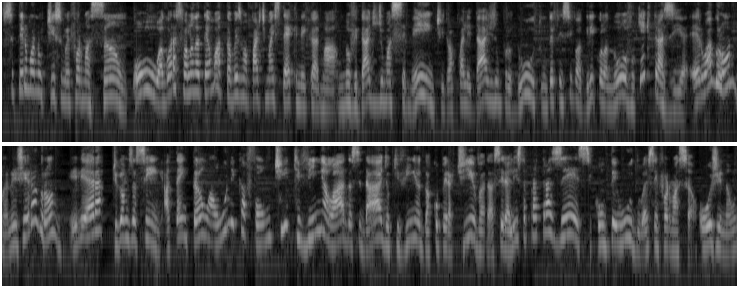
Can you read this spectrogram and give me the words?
você ter uma notícia, uma informação, ou agora Agora, falando até uma, talvez uma parte mais técnica, uma novidade de uma semente, da qualidade de um produto, um defensivo agrícola novo, quem é que trazia? Era o agrônomo, era o engenheiro agrônomo. Ele era, digamos assim, até então, a única fonte que vinha lá da cidade ou que vinha da cooperativa, da cerealista, para trazer esse conteúdo, essa informação. Hoje não,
